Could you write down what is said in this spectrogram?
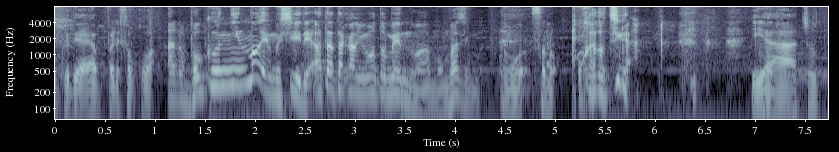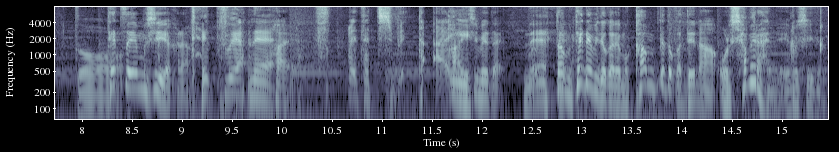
ークではやっぱりそこは。あの僕の MC で温かみ求めるのはもうマジもうそのお門違い。いやーちょっと。鉄 MC やから。鉄やね。はい冷たいちべたい。はい冷たい。ね。多分テレビとかでもカンペとか出な。俺喋らへんで MC でも。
